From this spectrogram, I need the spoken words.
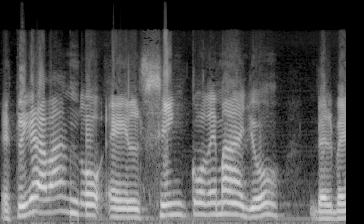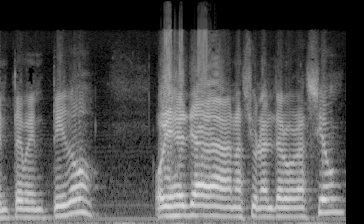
Estoy grabando el 5 de mayo del 2022. Hoy es el Día Nacional de la Oración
